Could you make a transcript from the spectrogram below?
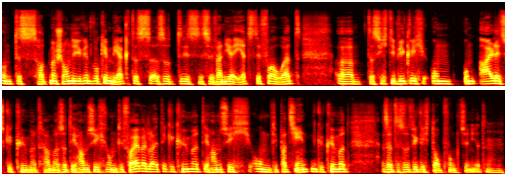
und das hat man schon irgendwo gemerkt, dass, also das, das waren ja Ärzte vor Ort, äh, dass sich die wirklich um, um alles gekümmert haben. Also die haben sich um die Feuerwehrleute gekümmert, die haben sich um die Patienten gekümmert. Also das hat wirklich top funktioniert. Mhm.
